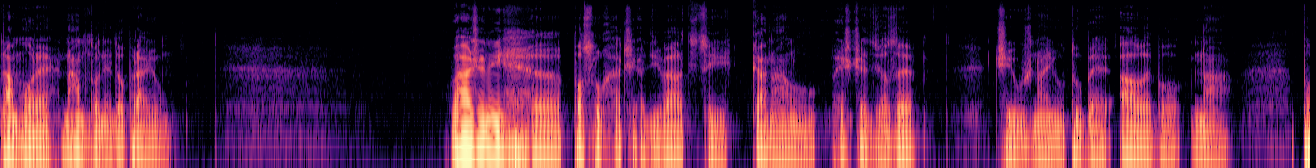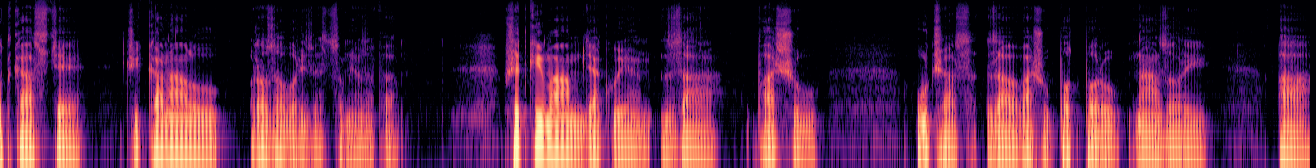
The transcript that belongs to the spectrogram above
tam hore nám to nedoprajú. Vážení e, posluchači a diváci kanálu Veščec Jozef, či už na YouTube alebo na podcaste, či kanálu Rozhovory s vedcom Jozefa. Všetkým vám ďakujem za vašu účasť, za vašu podporu, názory a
